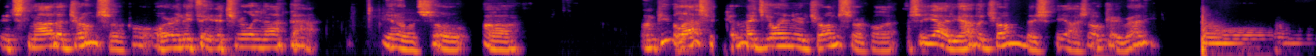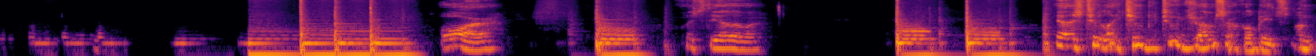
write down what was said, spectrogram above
it's not a drum circle or anything. It's really not that. You know, so uh when people ask me, can I join your drum circle? I say, yeah, do you have a drum? They say, yeah. I say, okay, ready? Or what's the other one? Yeah, there's two like two two drum circle beats. Um,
